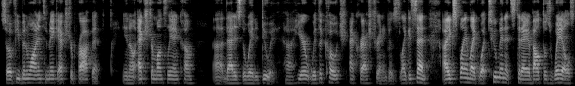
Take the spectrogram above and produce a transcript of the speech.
So if you've been wanting to make extra profit, you know, extra monthly income, uh, that is the way to do it uh, here with a coach at Crash Trading Because, like I said, I explained like what two minutes today about those whales.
